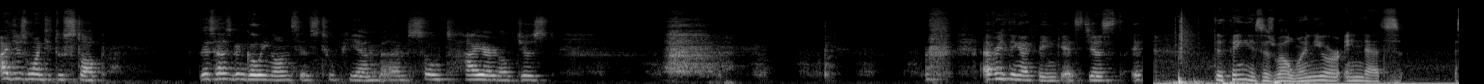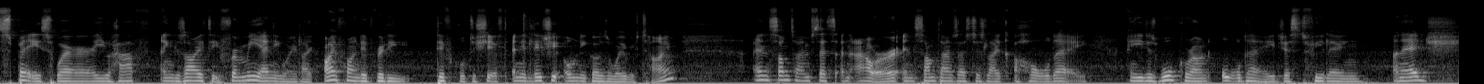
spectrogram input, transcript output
I just wanted to stop. This has been going on since 2 p.m. and I'm so tired of just everything I think. It's just it the thing is as well when you're in that space where you have anxiety for me anyway like i find it really difficult to shift and it literally only goes away with time. And sometimes that's an hour and sometimes that's just like a whole day. And you just walk around all day just feeling on edge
